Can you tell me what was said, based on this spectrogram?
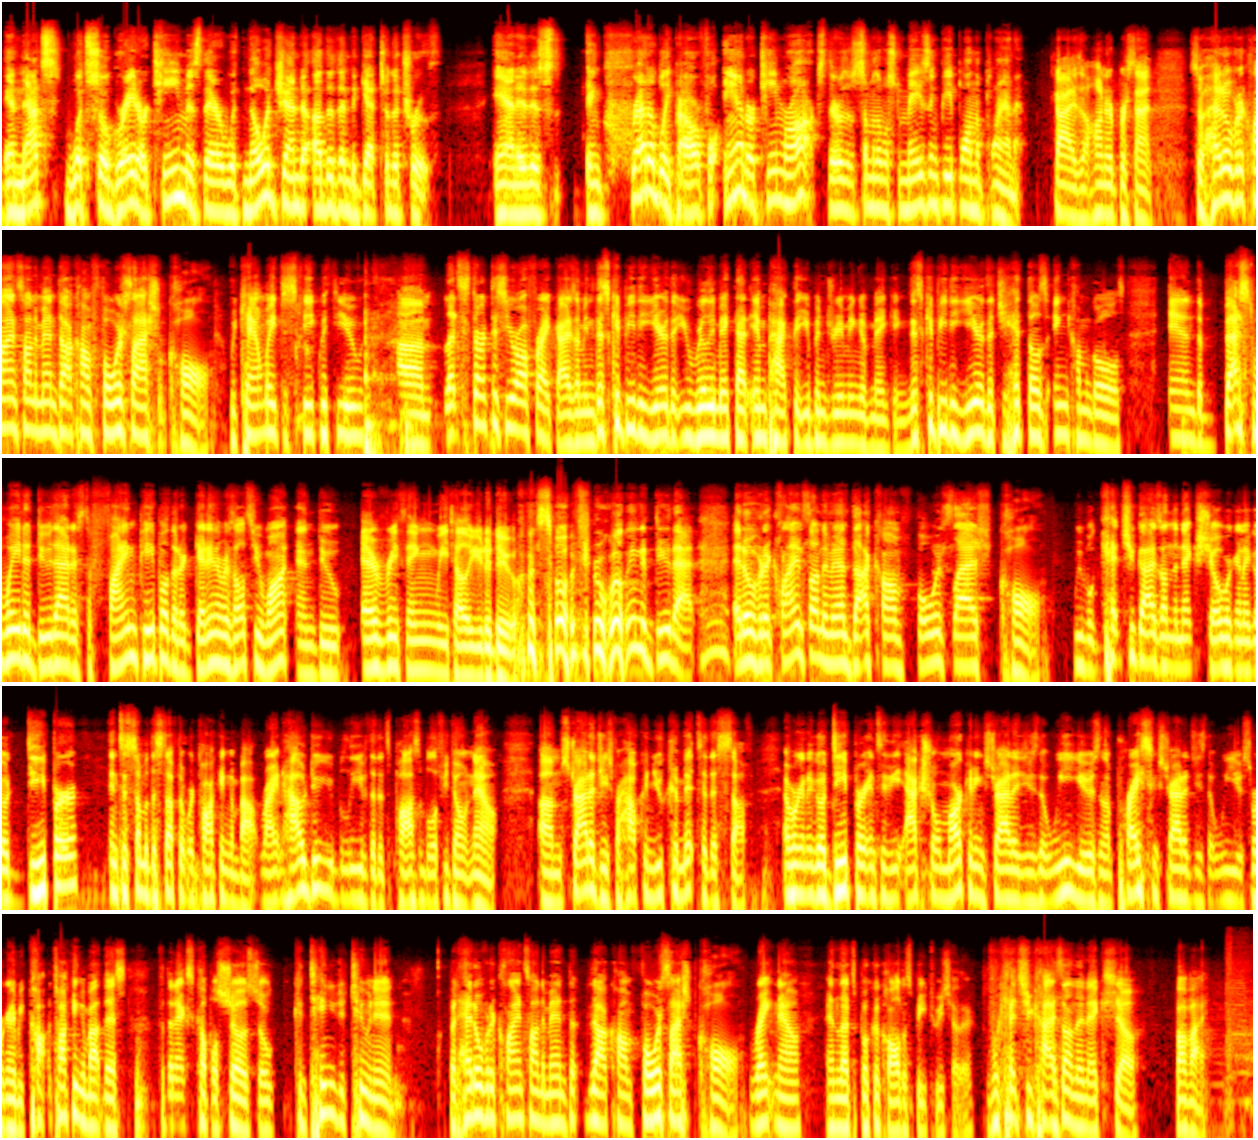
And that's what's so great. Our team is there with no agenda other than to get to the truth. And it is incredibly powerful. And our team rocks. They're some of the most amazing people on the planet. Guys, 100%. So head over to clientsondemand.com forward slash call. We can't wait to speak with you. Um, let's start this year off right, guys. I mean, this could be the year that you really make that impact that you've been dreaming of making. This could be the year that you hit those income goals. And the best way to do that is to find people that are getting the results you want and do everything we tell you to do. so if you're willing to do that, head over to clientsondemand.com forward slash call. We will catch you guys on the next show. We're going to go deeper into some of the stuff that we're talking about, right? How do you believe that it's possible if you don't now? Um, strategies for how can you commit to this stuff? And we're going to go deeper into the actual marketing strategies that we use and the pricing strategies that we use. So we're going to be co- talking about this for the next couple shows. So continue to tune in. But head over to clientsondemand.com forward slash call right now and let's book a call to speak to each other. We'll catch you guys on the next show. Bye bye.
